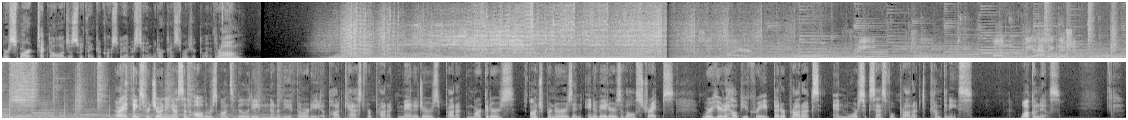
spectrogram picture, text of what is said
We're smart technologists. We think, of course, we understand what our customers are going through. Wrong. Fire. Four, three, two, one. We have ignition. All right, thanks for joining us on All the Responsibility, None of the Authority, a podcast for product managers, product marketers, entrepreneurs, and innovators of all stripes. We're here to help you create better products and more successful product companies. Welcome, Nils.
